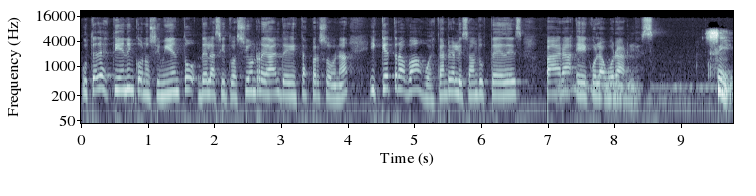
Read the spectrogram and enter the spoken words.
¿Ustedes tienen conocimiento de la situación real de estas personas y qué trabajo están realizando ustedes para eh, colaborarles? Sí,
